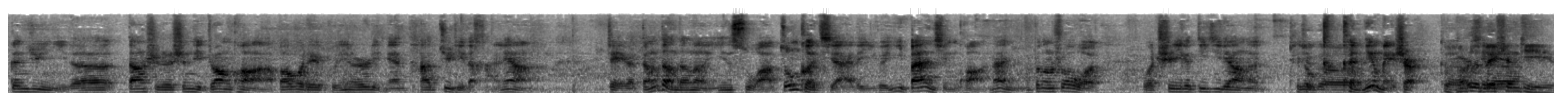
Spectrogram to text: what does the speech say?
根据你的当时的身体状况啊，包括这个苦杏仁儿里面它具体的含量啊，这个等等等等因素啊，综合起来的一个一般的情况。那你不能说我我吃一个低剂量的，它就这个肯定没事儿。对，而且不会被身体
